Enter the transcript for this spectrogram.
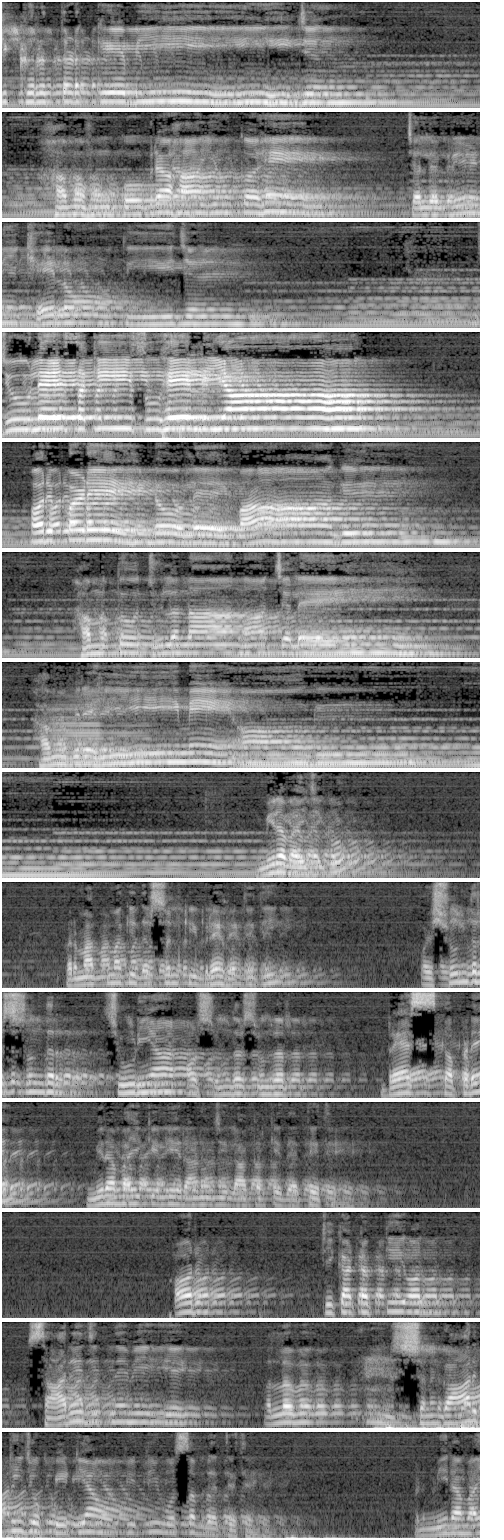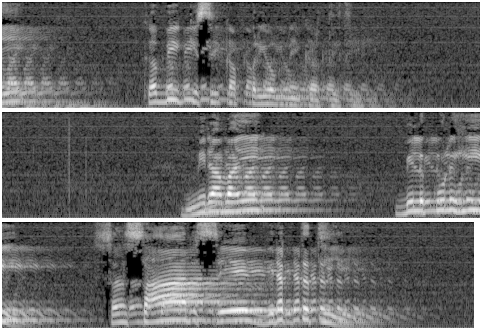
शिखर तड़के बीज। हम को ब्रहायु कहे, चल ग्रेणी खेलो तीज। झूले सकी सुहेलिया और पड़े हिडोले बाग। हम तो झुलना ना चले। हम बिरही में आग। मीरा भाई जी को परमात्मा के दर्शन की व्रह होती थी और सुंदर सुंदर चूड़ियाँ और सुंदर सुंदर ड्रेस कपड़े मीराबाई के लिए राणू जी ला करके देते थे। और टीका टपकी और सारे जितने भी ये मतलब श्रृंगार की जो पेटियाँ होती थी, वो सब देते थे। पर मीरा मीराबाई कभी किसी का प्रयोग नहीं करती थी। मीराबाई बिल्कुल ही संसार से विरक्त थी।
